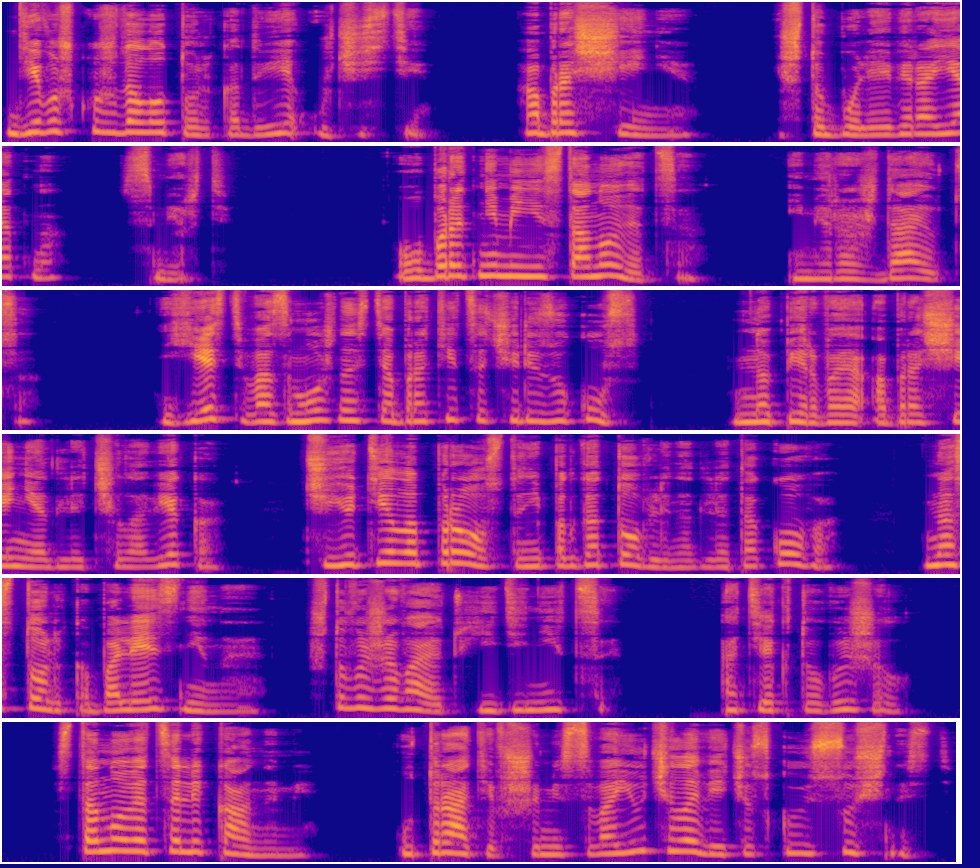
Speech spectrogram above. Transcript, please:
девушку ждало только две участи – обращение и, что более вероятно, смерть. Оборотнями не становятся, ими рождаются. Есть возможность обратиться через укус, но первое обращение для человека, чье тело просто не подготовлено для такого, настолько болезненное, что выживают единицы, а те, кто выжил, становятся ликанами, утратившими свою человеческую сущность,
